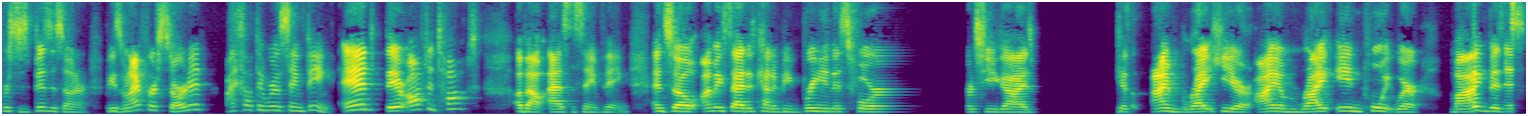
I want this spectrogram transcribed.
versus business owner. Because when I first started, I thought they were the same thing, and they're often talked about as the same thing. And so I'm excited to kind of be bringing this forward to you guys because I'm right here. I am right in point where my business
